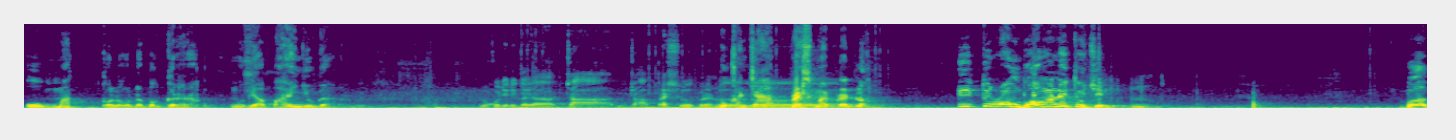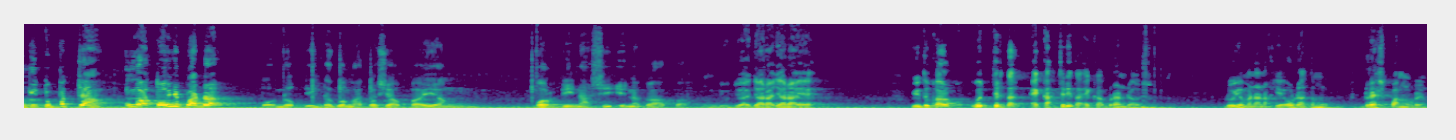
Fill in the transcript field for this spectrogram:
umat kalau udah bergerak mau diapain juga. Lu kok jadi kayak ca capres lu, friend. Bukan capres my friend loh. Itu rombongan itu Jim. Hmm. Begitu pecah, nggak taunya pada pondok indah gua nggak tahu siapa yang koordinasiin atau apa. Jarak-jarak ya. Itu kalau gue cerita Eka cerita Eka Brandals. Doi sama anak YO datang dress punk, friend.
